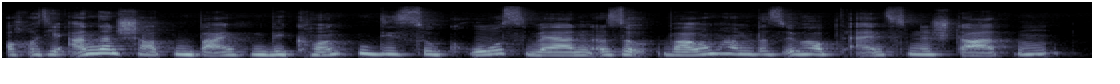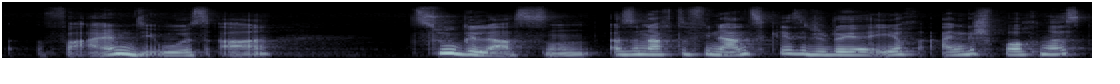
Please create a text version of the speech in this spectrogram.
auch die anderen Schattenbanken, wie konnten die so groß werden? Also warum haben das überhaupt einzelne Staaten, vor allem die USA, zugelassen. Also nach der Finanzkrise, die du ja eh auch angesprochen hast,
